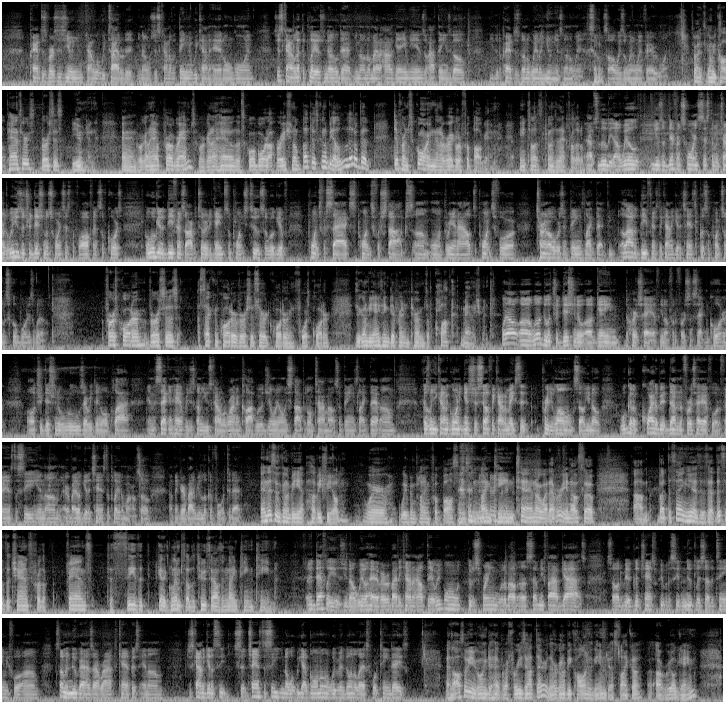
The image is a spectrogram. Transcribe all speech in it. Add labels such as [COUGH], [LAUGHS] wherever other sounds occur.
Panthers versus Union, kind of what we titled it. You know, it was just kind of a thing that we kind of had ongoing. Just kind of let the players know that, you know, no matter how the game ends or how things go, either the Panthers are going to win or Union's going to win. So mm-hmm. it's always a win-win for everyone. That's right. It's going to be called Panthers versus Union and we're going to have programs. We're going to have the scoreboard operational, but there's going to be a little bit different scoring than a regular football game. Can you tell us go into that for a little bit? Absolutely. Uh, we'll use a different scoring system in terms. we'll use a traditional scoring system for offense, of course, but we'll get a defensive opportunity to gain some points too. So we'll give points for sacks, points for stops um, on three and outs, points for turnovers and things like that to allow the defense to kind of get a chance to put some points on the scoreboard as well first quarter versus second quarter versus third quarter and fourth quarter? Is there going to be anything different in terms of clock management? Well, uh, we'll do a traditional uh, game the first half, you know, for the first and second quarter. All traditional rules, everything will apply. In the second half, we're just going to use kind of a running clock. We'll generally only stop it on timeouts and things like that. Um, because when you're kind of going against yourself, it kind of makes it pretty long. So, you know, we'll get a, quite a bit done in the first half for the fans to see, and um, everybody will get a chance to play tomorrow. So I think everybody will be looking forward to that. And this is going to be at Hovey Field, where we've been playing football since [LAUGHS] 1910 or whatever, you know. So, um, but the thing is, is that this is a chance for the fans to see the get a glimpse of the 2019 team. It definitely is. You know, we'll have everybody kind of out there. We're going with, through the spring with about uh, 75 guys. So it'll be a good chance for people to see the nucleus of the team before um, some of the new guys arrive to campus and um, just kind of get a see, chance to see you know what we got going on. We've been doing the last 14 days. And also, you're going to have referees out there. They're going to be calling the game just like a, a real game.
